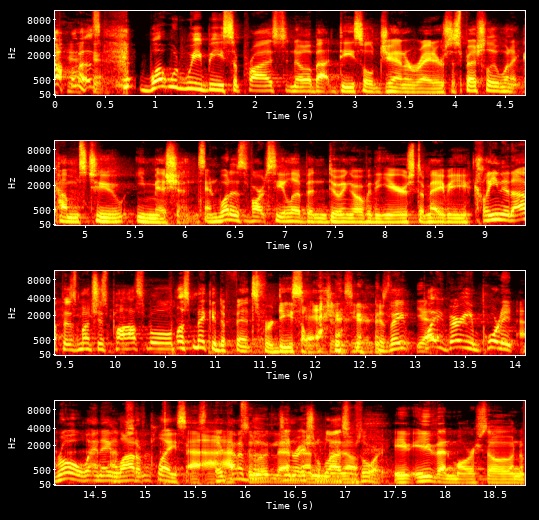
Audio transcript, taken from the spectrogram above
Almost- what would we be surprised to know about diesel generators, especially when it comes to emissions? And what has Wärtsilä been doing over the years to maybe clean it up as much as possible? Let's make a defense for diesel engines here because they Yeah. play a very important role in a lot of places. They're kind absolutely. of and- the generational and, last you know, resort. Even more so on the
